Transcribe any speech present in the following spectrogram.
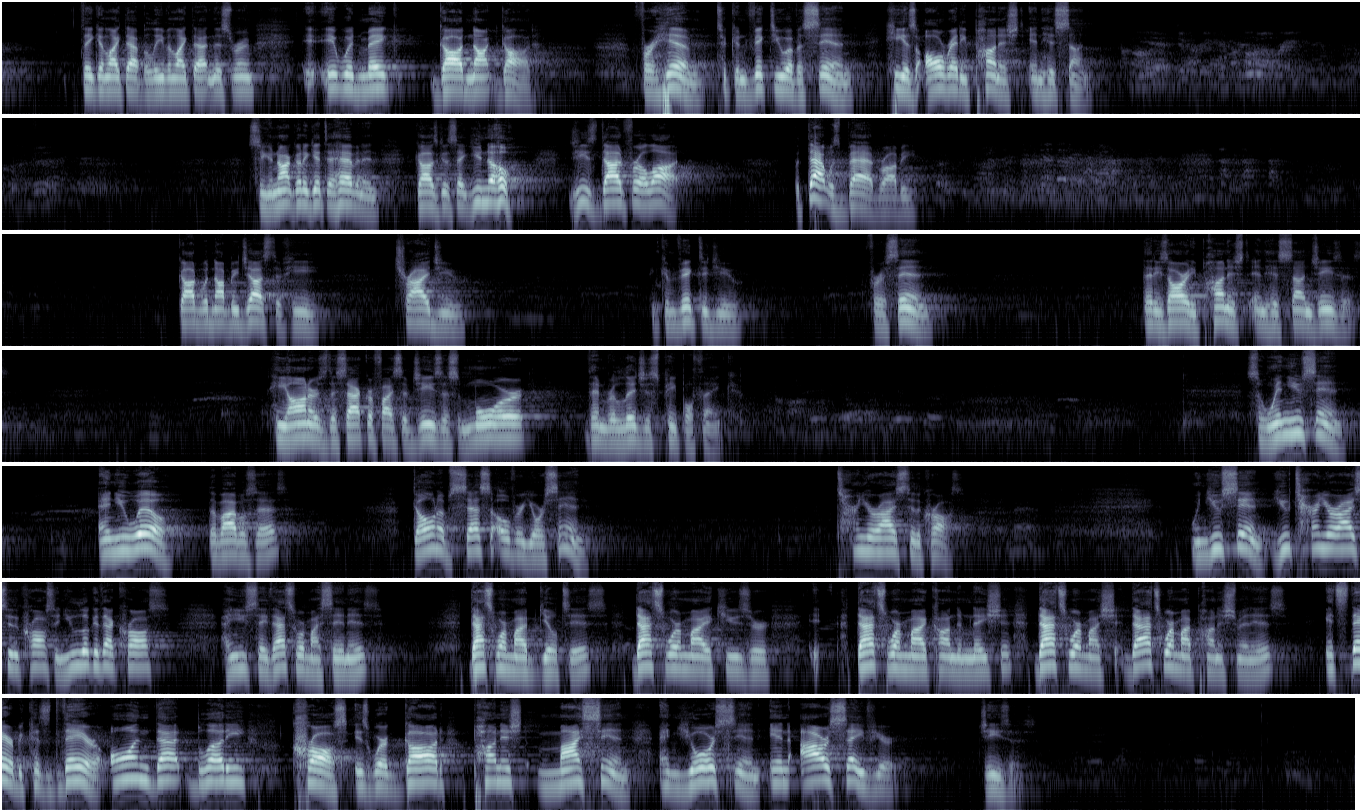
thinking like that, believing like that in this room? It would make God not God for him to convict you of a sin he is already punished in his son. So you're not going to get to heaven and God's going to say, You know, Jesus died for a lot, but that was bad, Robbie. God would not be just if he tried you and convicted you for a sin that he's already punished in his son Jesus. He honors the sacrifice of Jesus more than religious people think. So when you sin, and you will, the Bible says, don't obsess over your sin. Turn your eyes to the cross. When you sin, you turn your eyes to the cross and you look at that cross and you say, That's where my sin is. That's where my guilt is. That's where my accuser, that's where my condemnation, that's where my, that's where my punishment is. It's there because there, on that bloody cross, is where God punished my sin and your sin in our Savior, Jesus.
